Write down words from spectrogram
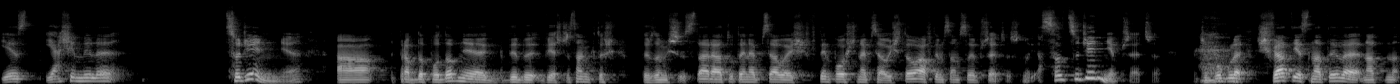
jest, ja się mylę codziennie, a prawdopodobnie gdyby, wiesz, czasami ktoś też do mnie stara, tutaj napisałeś, w tym poście napisałeś to, a w tym sam sobie przeczesz. No ja co codziennie przeczę. Znaczy w ogóle świat jest na tyle, na, na,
